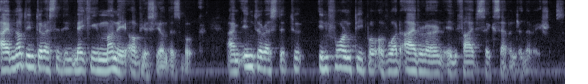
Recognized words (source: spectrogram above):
I am not interested in making money, obviously, on this book. I'm interested to inform people of what I've learned in five, six, seven generations.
